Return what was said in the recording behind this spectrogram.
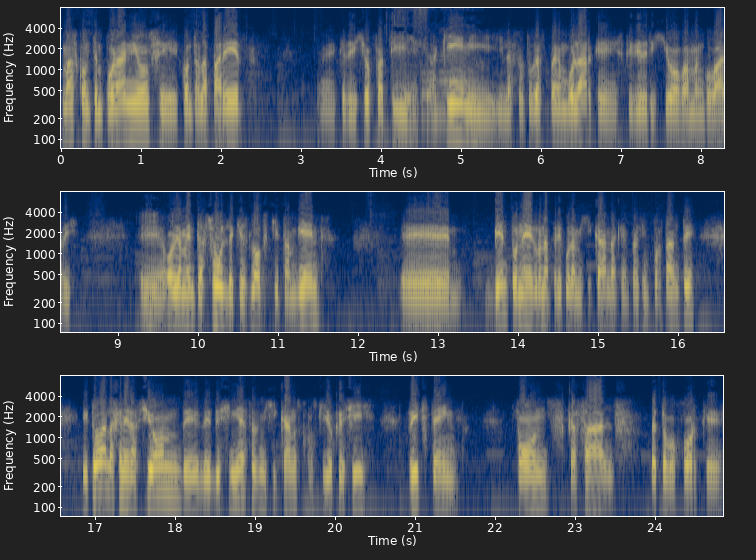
más contemporáneos, eh, Contra la pared, eh, que dirigió Fatih Akin y, Las tortugas pueden volar, que escribió y dirigió Baman Gobadi. Eh, obviamente Azul de Kieslowski también. Viento Negro, una película mexicana que me parece importante. Y toda la generación de, de, cineastas mexicanos con los que yo crecí, Ripstein, Fons, Casals, Beto Bojorques,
